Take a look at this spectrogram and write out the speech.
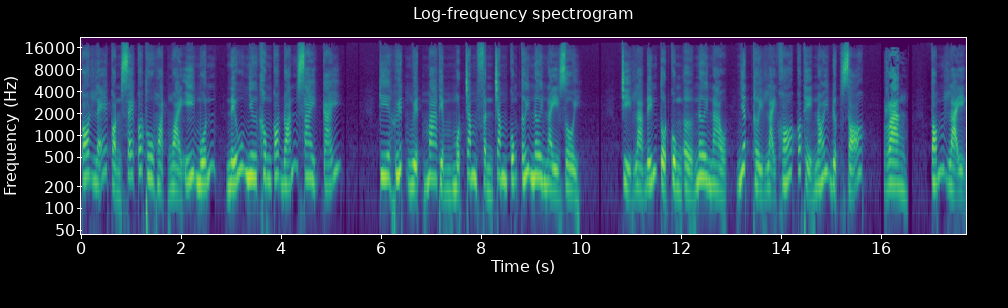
Có lẽ còn sẽ có thu hoạch ngoài ý muốn nếu như không có đoán sai cái. Kia huyết nguyệt ma thiểm 100% cũng tới nơi này rồi. Chỉ là đến tột cùng ở nơi nào nhất thời lại khó có thể nói được rõ. Ràng. Tóm lại,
